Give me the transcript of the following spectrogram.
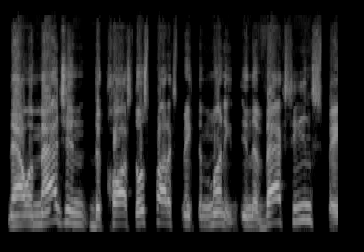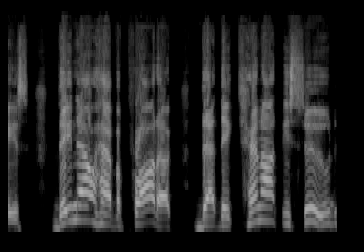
Now imagine the cost, those products make them money. In the vaccine space, they now have a product that they cannot be sued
